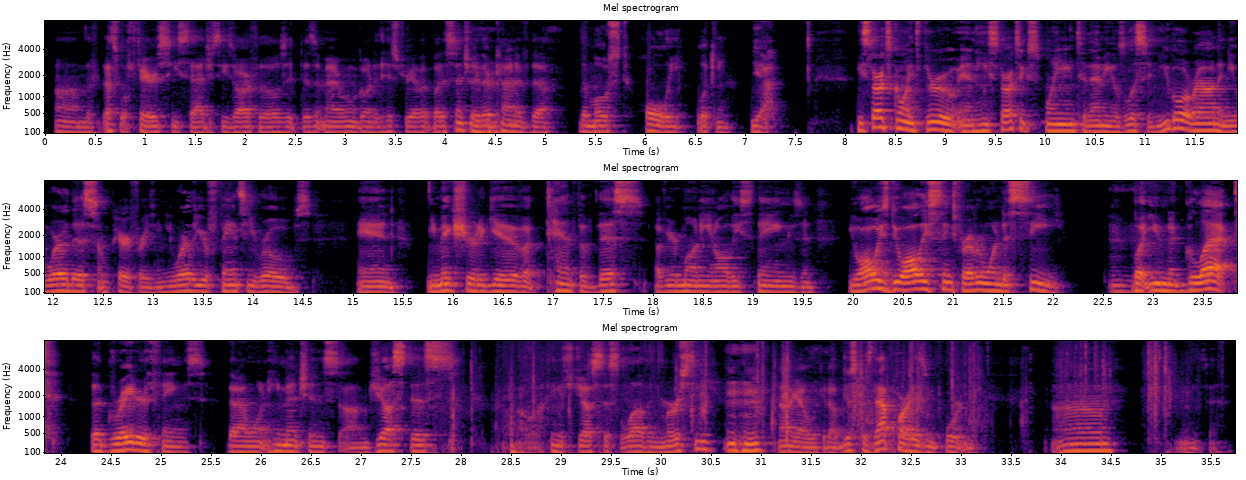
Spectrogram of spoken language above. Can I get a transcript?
Um, the, that's what Pharisees, Sadducees are. For those, it doesn't matter. We won't go into the history of it, but essentially, they're Mhm. kind of the the most holy looking Yeah, he starts going through and he starts explaining to them. He goes, "Listen, you go around and you wear this. I'm paraphrasing. You wear your fancy robes, and you make sure to give a tenth of this of your money and all these things, and you always do all these things for everyone to see, Mhm. but you neglect the greater things that I want." He mentions um, justice. Oh, I think it's justice, love, and mercy. hmm Now I gotta look it up just because that part is important. Um,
